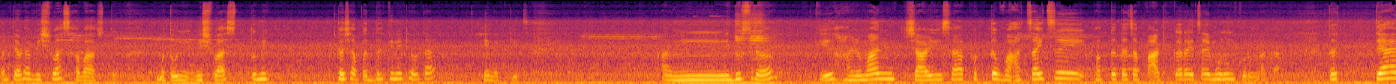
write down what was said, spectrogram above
पण तेवढा विश्वास हवा असतो. मग तो विश्वास तुम्ही कशा पद्धतीने ठेवता? हे नक्कीच. आणि दुसरं की हनुमान चाळीसा फक्त वाचायचे फक्त त्याचा पाठ करायचा आहे म्हणून करू नका. तर त्या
